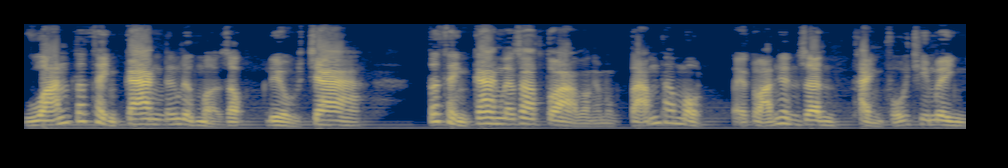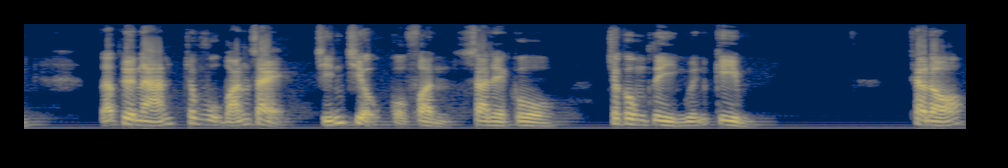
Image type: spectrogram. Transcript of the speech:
Vụ án Tất Thành Cang đang được mở rộng điều tra Tất Thành Cang đã ra tòa vào ngày 8 tháng 1 tại Tòa án Nhân dân thành phố Hồ Chí Minh đã tuyên án trong vụ bán rẻ 9 triệu cổ phần Sadeco cho công ty Nguyễn Kim. Theo đó,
